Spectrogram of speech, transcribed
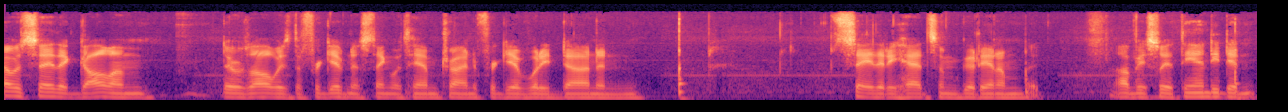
I would say that Gollum, there was always the forgiveness thing with him, trying to forgive what he'd done and say that he had some good in him. But obviously, at the end, he didn't.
